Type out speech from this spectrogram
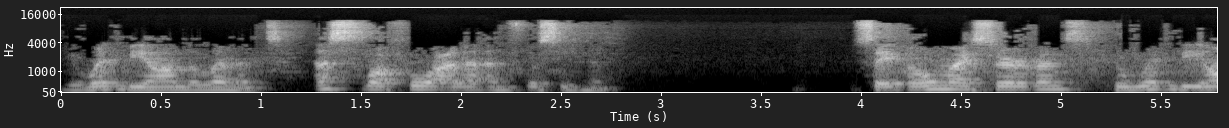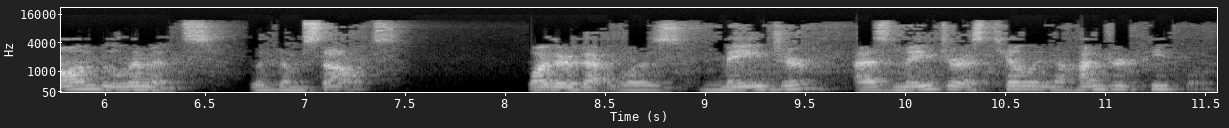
You went beyond the limits. Asrafu ala anfusihim. Say, O my servants who went beyond the limits with themselves. Whether that was major, as major as killing a hundred people,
